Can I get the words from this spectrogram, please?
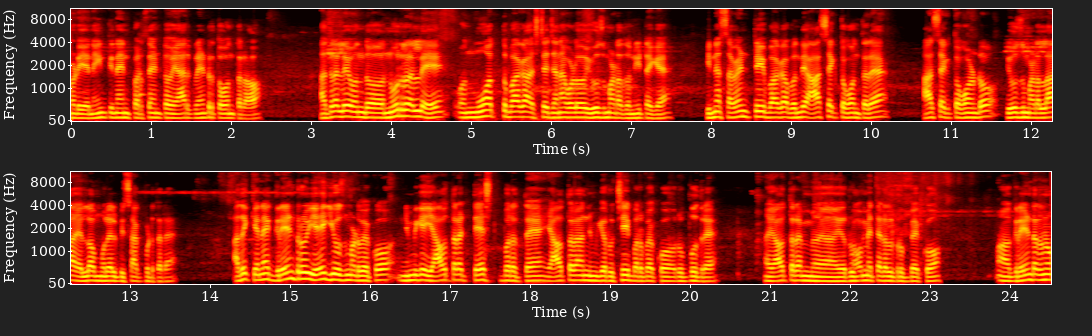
ನೋಡಿ ನೈಂಟಿ ನೈನ್ ಪರ್ಸೆಂಟು ಯಾರು ಗ್ರೈಂಡ್ರ್ ತೊಗೊತಾರೋ ಅದರಲ್ಲಿ ಒಂದು ನೂರರಲ್ಲಿ ಒಂದು ಮೂವತ್ತು ಭಾಗ ಅಷ್ಟೇ ಜನಗಳು ಯೂಸ್ ಮಾಡೋದು ನೀಟಾಗೆ. ಇನ್ನು ಸೆವೆಂಟಿ ಭಾಗ ಬಂದು ಆಸೆಗೆ ತೊಗೊತಾರೆ. ಆಸೆಗೆ ತೊಗೊಂಡು ಯೂಸ್ ಮಾಡಲ್ಲ, ಎಲ್ಲೋ ಮೂಲೆಯಲ್ಲಿ ಬಿಸಾಕ್ಬಿಡ್ತಾರೆ. ಅದಕ್ಕೇ ಗ್ರೈಂಡ್ರು ಹೇಗೆ ಯೂಸ್ ಮಾಡಬೇಕು, ನಿಮಗೆ ಯಾವ ಥರ ಟೇಸ್ಟ್ ಬರುತ್ತೆ, ಯಾವ ಥರ ನಿಮಗೆ ರುಚಿ ಬರಬೇಕು ರುಬ್ಬಿದ್ರೆ, ಯಾವ ಥರ ರೋ ಮೆಥಡಲ್ಲಿ ರುಬ್ಬಬೇಕು ಗ್ರೈಂಡರ್ನು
